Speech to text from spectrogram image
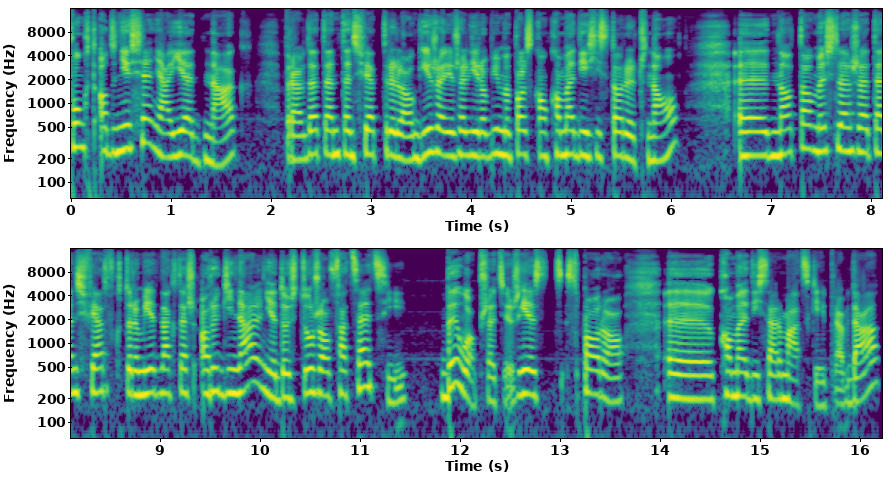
punkt odniesienia jednak, prawda, ten, ten świat trylogii, że jeżeli robimy polską komedię historyczną, no to myślę, że ten świat, w którym jednak też oryginalnie dość dużo facecji było przecież, jest sporo e, komedii sarmackiej, prawda?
